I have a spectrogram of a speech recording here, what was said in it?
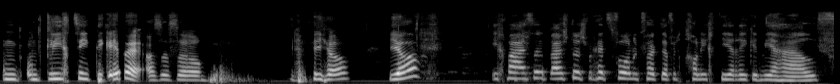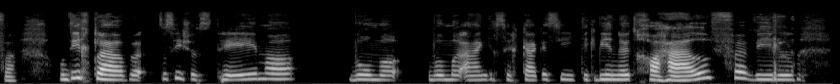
und, und gleichzeitig eben, also so, ja, ja. Ich weiß weißt, du hast mich jetzt vorhin gefragt, vielleicht kann ich dir irgendwie helfen. Und ich glaube, das ist ein Thema, wo man, wo man eigentlich sich gegenseitig wie nicht kann helfen kann, weil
